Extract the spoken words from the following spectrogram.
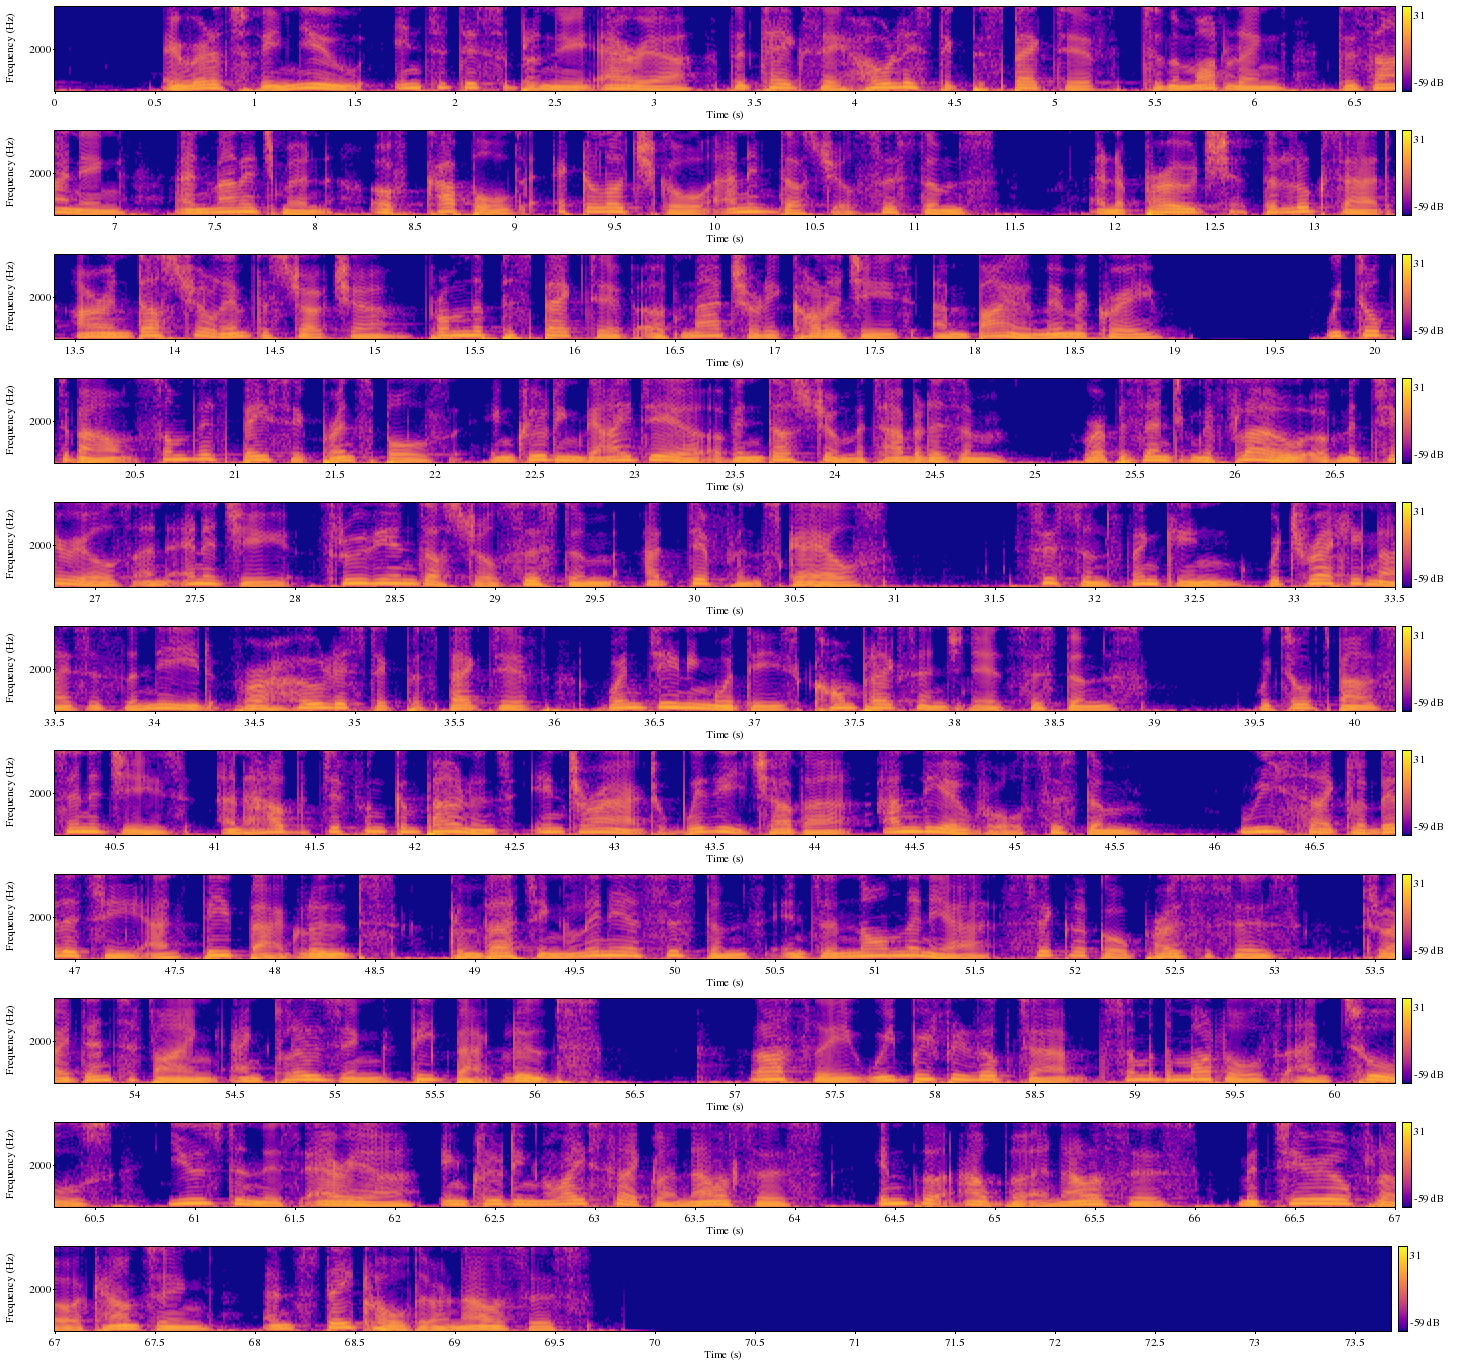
a relatively new interdisciplinary area that takes a holistic perspective to the modeling, designing, and management of coupled ecological and industrial systems an approach that looks at our industrial infrastructure from the perspective of natural ecologies and biomimicry. We talked about some of its basic principles, including the idea of industrial metabolism, representing the flow of materials and energy through the industrial system at different scales. Systems thinking, which recognizes the need for a holistic perspective when dealing with these complex engineered systems we talked about synergies and how the different components interact with each other and the overall system. Recyclability and feedback loops, converting linear systems into nonlinear cyclical processes through identifying and closing feedback loops. Lastly, we briefly looked at some of the models and tools used in this area, including life cycle analysis, input-output analysis, material flow accounting, and stakeholder analysis.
